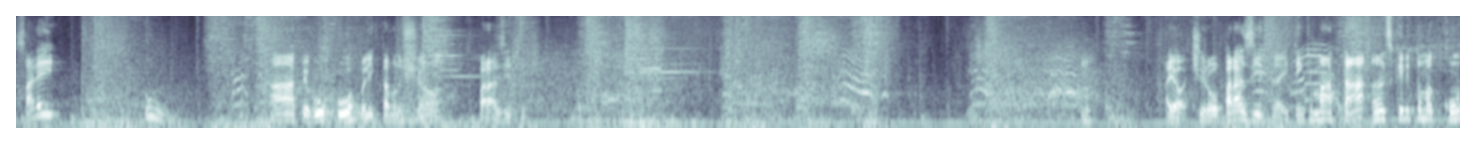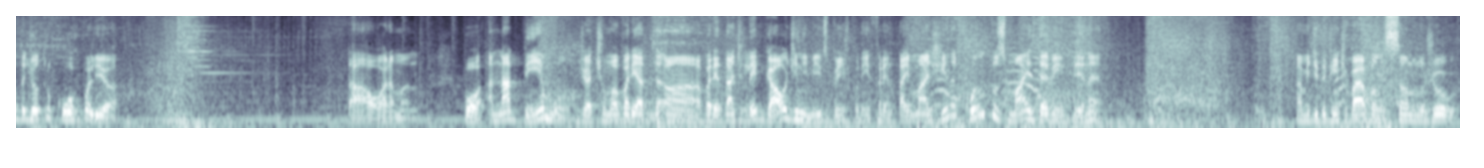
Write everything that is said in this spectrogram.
Sai daí. Uh. Ah, pegou o corpo ali que tava no chão, ó. Parasita. Hum. Aí, ó, tirou o parasita. E tem que matar antes que ele toma conta de outro corpo ali, ó. Da hora, mano. Pô, na demo já tinha uma variedade, uma variedade legal de inimigos pra gente poder enfrentar. Imagina quantos mais devem ter, né? À medida que a gente vai avançando no jogo,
